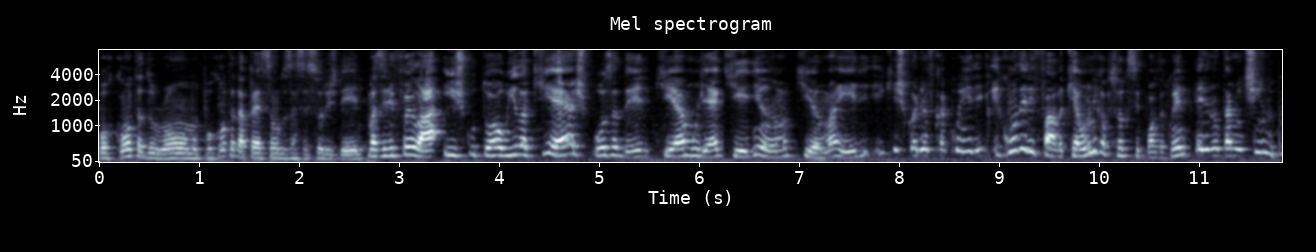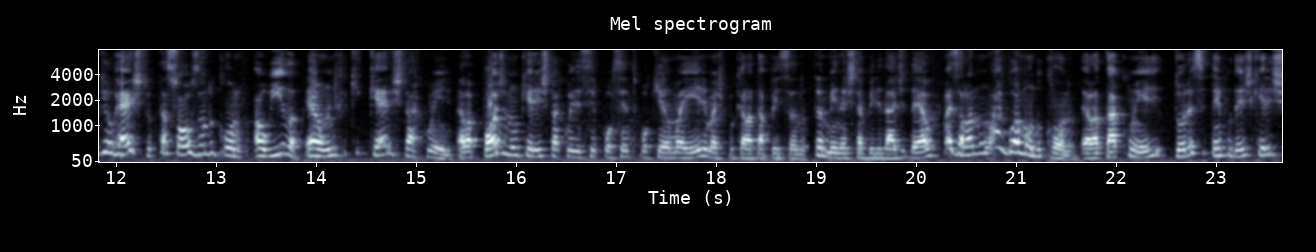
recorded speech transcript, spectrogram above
por conta do Roman, por conta da pressão dos assessores dele, mas ele foi lá e escutou a Willa, que é a esposa dele, que é a mulher que ele ama, que ama ele e que escolheu ficar com ele. E quando ele fala que é a única pessoa que se importa com ele, ele não tá mentindo, porque o resto tá só usando o Conan. A Willa é a única que quer estar com ele. Ela pode não querer estar com ele 100% porque ama ele, mas porque ela tá pensando também na estabilidade dela. Mas ela não largou a mão do Conan. Ela tá com ele todo esse tempo desde que eles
